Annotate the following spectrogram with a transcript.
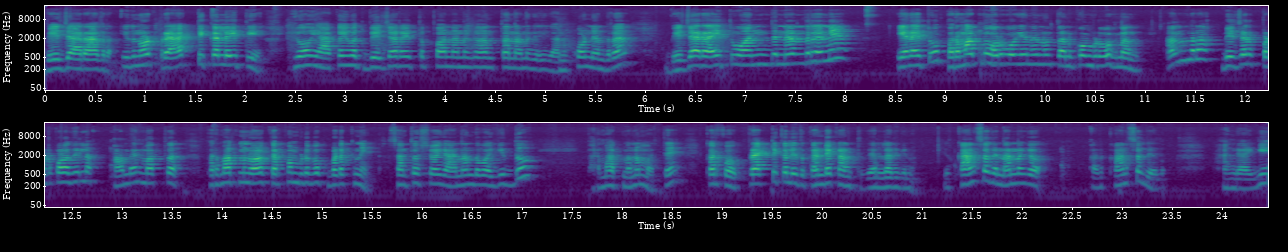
ಬೇಜಾರಾದ್ರೆ. ಇದು ನೋಡಿ ಪ್ರಾಕ್ಟಿಕಲ್ ಐತಿ. ಅಯ್ಯೋ, ಯಾಕೆ ಇವತ್ತು ಬೇಜಾರಾಯ್ತಪ್ಪ ನನಗೆ ಅಂತ ನನಗೆ ಈಗ ಅನ್ಕೊಂಡೆ ಅಂದ್ರೆ ಬೇಜಾರಾಯಿತು ಅಂದನಂದ್ರೇ ಏನಾಯಿತು? ಪರಮಾತ್ಮ ಹೊರಗೆ ಹೋಗ್ಯಾನೇನೋ ಅಂತ ಅನ್ಕೊಂಡ್ಬಿಡ್ಬೇಕು ನಾನು. ಅಂದ್ರೆ ಬೇಜಾರಿಗೆ ಪಟ್ಕೊಳ್ಳೋದಿಲ್ಲ ಆಮೇಲೆ ಮತ್ತೆ ಪರಮಾತ್ಮನ ಒಳಗೆ ಕರ್ಕೊಂಡ್ಬಿಡ್ಬೇಕು ಬಡಕ್ನೆ. ಸಂತೋಷವಾಗಿ ಆನಂದವಾಗಿದ್ದು ಪರಮಾತ್ಮನ ಮತ್ತೆ ಕರ್ಕೊ ಪ್ರಾಕ್ಟಿಕಲ್ ಇದು ಕಂಡೇ ಕಾಣ್ತದೆ ಎಲ್ಲರಿಗೂ ಇದು ಕಾಣಿಸೋದೆ ನನಗೆ ಅದು ಕಾಣಿಸೋದೆ ಅದು. ಹಾಗಾಗಿ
